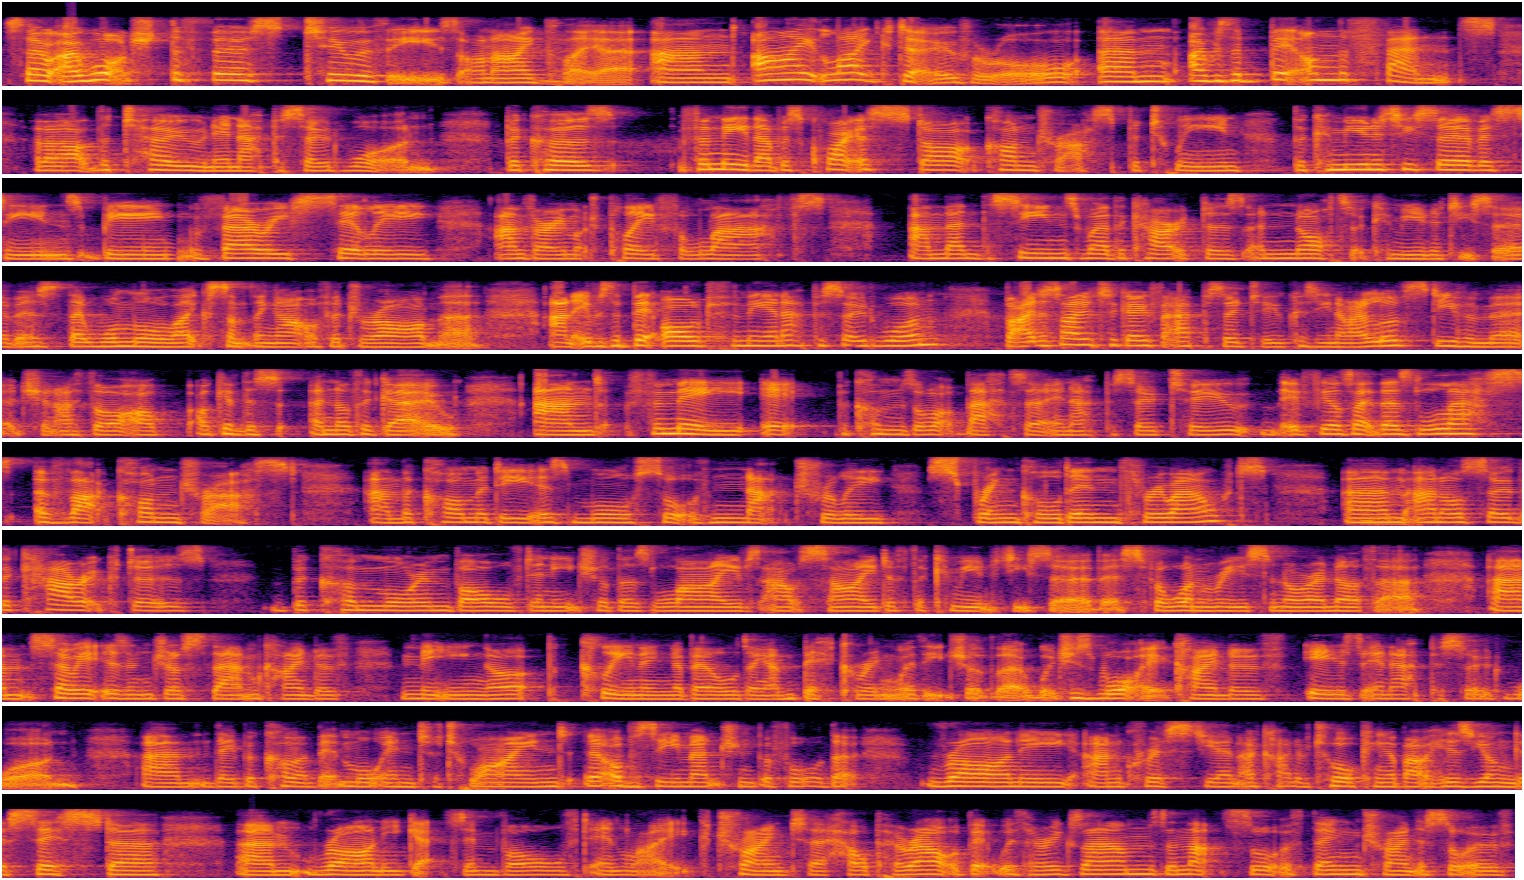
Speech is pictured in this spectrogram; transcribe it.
So I watched the first two of these on iPlayer and I liked it overall. Um, I was a bit on the fence about the tone in episode one because for me, there was quite a stark contrast between the community service scenes being very silly and very much played for laughs, and then the scenes where the characters are not at community service they were more like something out of a drama. And it was a bit odd for me in episode one but i decided to go for episode two because you know i love stephen merchant i thought I'll, I'll give this another go. And for me it becomes a lot better in episode two. It feels like there's less of that contrast and the comedy is more sort of naturally sprinkled in throughout. Um, and also the characters become more involved in each other's lives outside of the community service for one reason or another. Um, so it isn't just them kind of meeting up, cleaning a building, and bickering with each other, which is what it kind of is in episode one. Um, they become a bit more intertwined. Uh, obviously, you mentioned before that Rani and Christian are kind of talking about his younger sister. Um, Rani gets involved in like trying to help her out a bit with her exams and that sort of thing, trying to sort of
